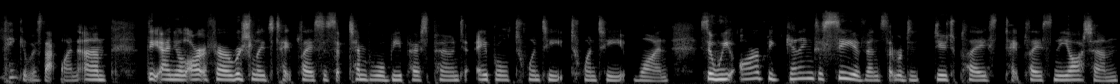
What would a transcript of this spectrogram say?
think it was that one. Um, the annual art fair originally to take place in September will be postponed to April 2021. So we are beginning to see events that were due to place take place in the autumn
